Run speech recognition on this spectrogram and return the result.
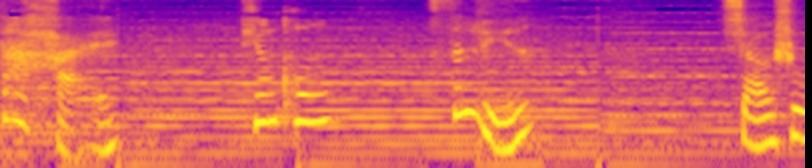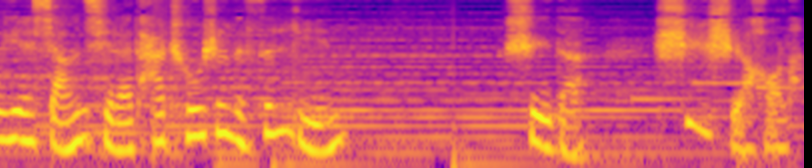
大海，天空，森林。小树叶想起了它出生的森林。是的，是时候了，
